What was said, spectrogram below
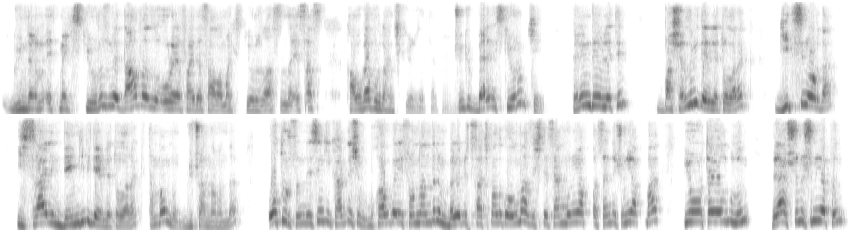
gündem etmek istiyoruz ve daha fazla oraya fayda sağlamak istiyoruz. Aslında esas kavga buradan çıkıyor zaten. Hı hı. Çünkü ben istiyorum ki benim devletim başarılı bir devlet olarak gitsin orada İsrail'in dengi bir devlet olarak tamam mı güç anlamında otursun desin ki kardeşim bu kavgayı sonlandırın. Böyle bir saçmalık olmaz. İşte sen bunu yapma sen de şunu yapma. Bir orta yol bulun veya şunu şunu yapın.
